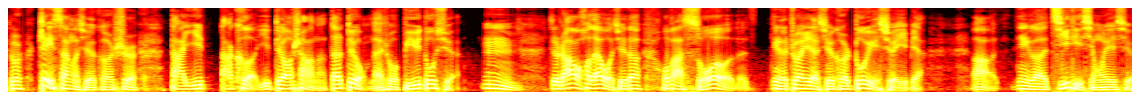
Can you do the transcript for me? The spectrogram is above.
就是这三个学科是大一大课一都要上的，但是对我们来说必须都学。嗯，就然后后来我觉得我把所有的那个专业学科都给学一遍啊，那个集体行为学、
